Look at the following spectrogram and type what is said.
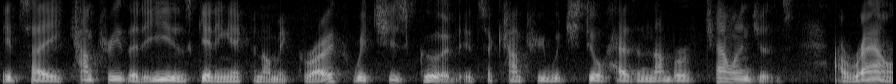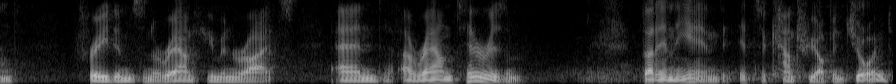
It's a country that is getting economic growth, which is good. It's a country which still has a number of challenges around freedoms and around human rights and around terrorism. But in the end, it's a country I've enjoyed,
